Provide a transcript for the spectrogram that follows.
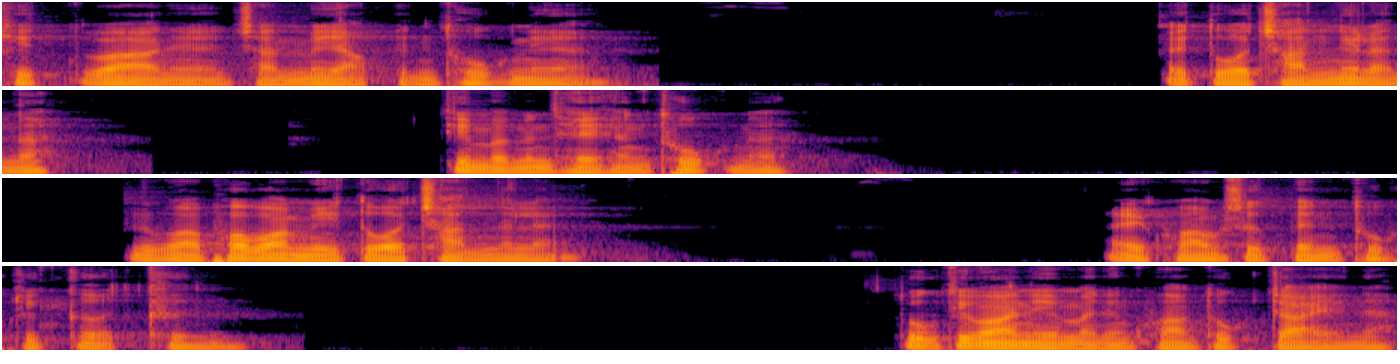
คิดว่าเนี่ยฉันไม่อยากเป็นทุกข์เนี่ยไอตัวฉันนี่แหละนะ ที่มันเป็นเหตุแห่งทุกข์นะ หรือว่าเพราะว่ามีตัวฉันนั่นแหละไอความรู้สึกเป็นทุกข์จึงเกิดขึ้น ทุกที่ว่านี่หมายถึงความทุกข์ใจนะ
